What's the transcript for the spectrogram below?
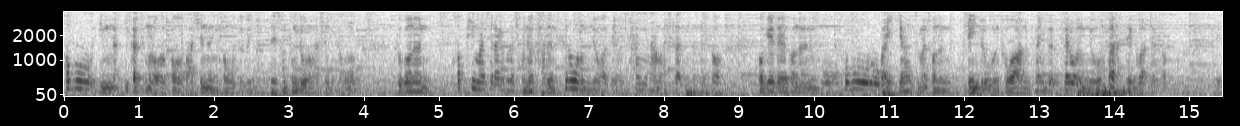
허브 잎, 잎 같은 걸 넣어서 마시는 경우들도 있는데 전통적으로 마시는 경우 그거는 커피 맛이라기보다 전혀 다른 새로운 음료가 돼요. 향이나 맛이라든가 그래서 거기에 대해서는 뭐 호불호가 있긴 하지만 저는 개인적으로는 좋아하는 편인데 새로운 음료가 된 것 같아서 네.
